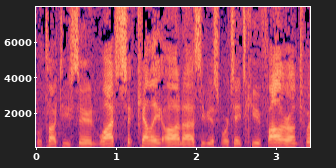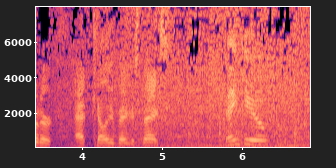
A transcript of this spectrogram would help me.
we'll talk to you soon. Watch Kelly on uh, CBS Sports HQ. Follow her on Twitter at Kelly Vegas. Thanks. Thank you.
